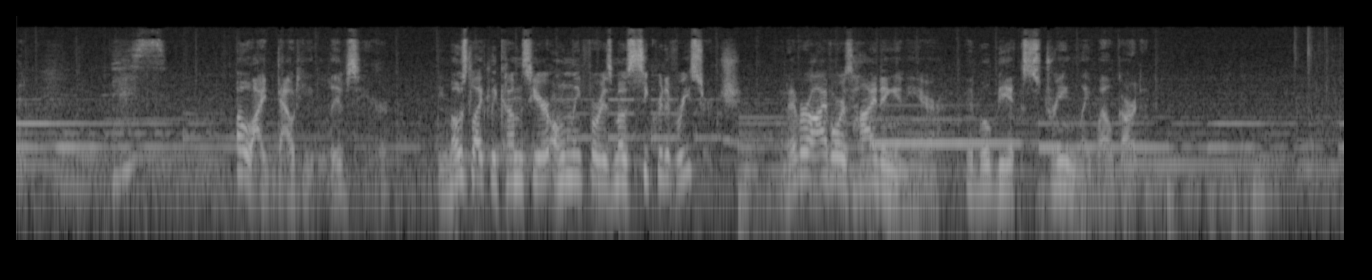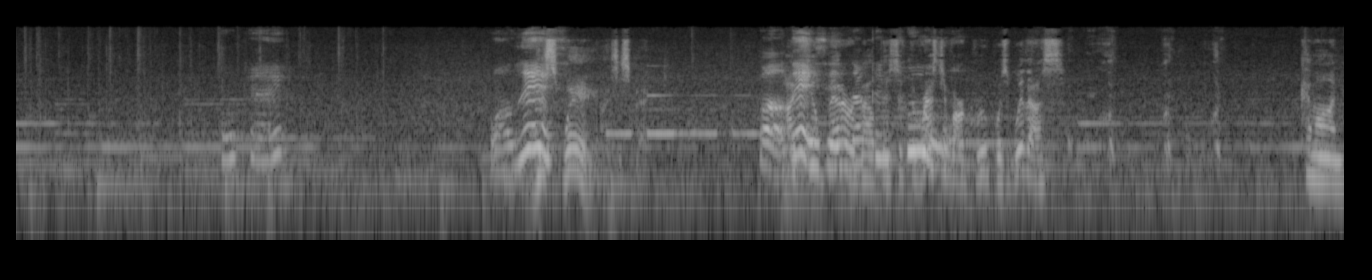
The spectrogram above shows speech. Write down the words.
but this? Oh, I doubt he lives here. He most likely comes here only for his most secretive research. Whatever Ivor's hiding in here, it will be extremely well guarded. Okay. Well, this. This way, I suspect. well, I'd feel better about looking this if the rest of our group was with us. Come on.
